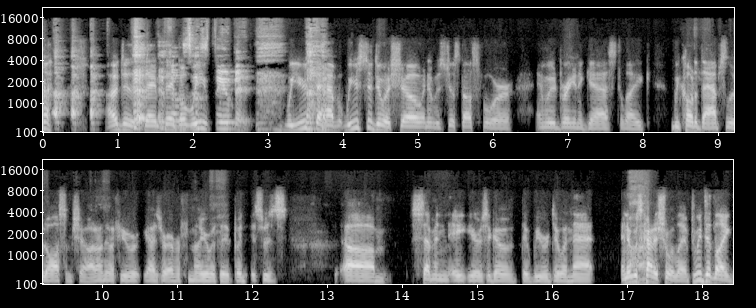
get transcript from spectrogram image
I would do the same thing, but so we stupid. we used to have we used to do a show and it was just us four and we would bring in a guest like we called it the absolute awesome show i don't know if you were, guys are ever familiar with it but this was um seven eight years ago that we were doing that and it was Uh-huh. kind of short lived we did like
